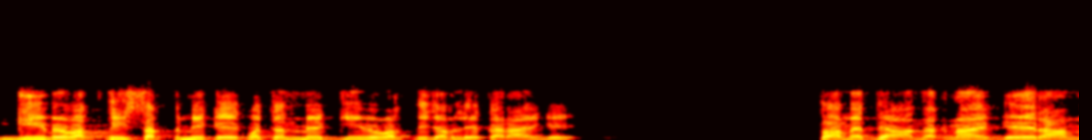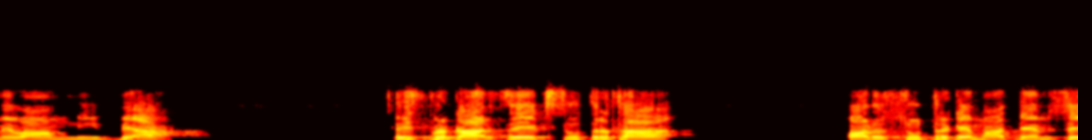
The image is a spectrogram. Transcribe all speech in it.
गी विभक्ति, सप्तमी के एक वचन में गी विभक्ति जब लेकर आएँगे तो हमें ध्यान रखना है, गे राम एवं निभ्या। इस प्रकार से एक सूत्र था, और उस सूत्र के माध्यम से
